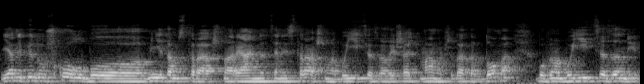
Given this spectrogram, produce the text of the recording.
Я не піду в школу, бо мені там страшно, а реально це не страшно, вона боїться залишати маму чи тата вдома, бо вона боїться за них.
